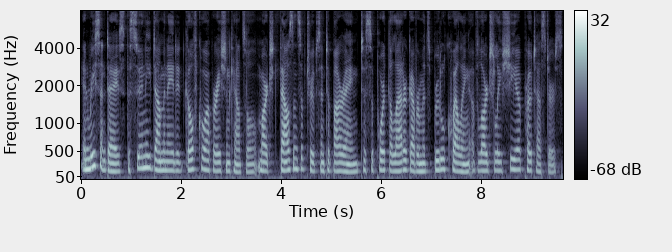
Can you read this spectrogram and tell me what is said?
In recent days, the Sunni dominated Gulf Cooperation Council marched thousands of troops into Bahrain to support the latter government's brutal quelling of largely Shia protesters.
